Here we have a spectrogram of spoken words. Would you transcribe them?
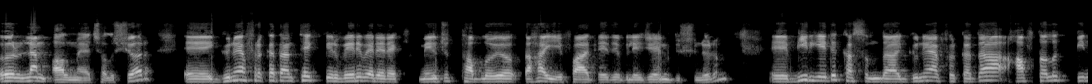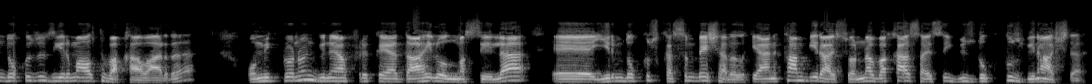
önlem almaya çalışıyor. E, Güney Afrika'dan tek bir veri vererek mevcut tabloyu daha iyi ifade edebileceğimi düşünüyorum. E, 1-7 Kasım'da Güney Afrika'da haftalık 1926 vaka vardı. Omikron'un Güney Afrika'ya dahil olmasıyla e, 29 Kasım 5 Aralık yani tam bir ay sonra vaka sayısı 109 bini aştı.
